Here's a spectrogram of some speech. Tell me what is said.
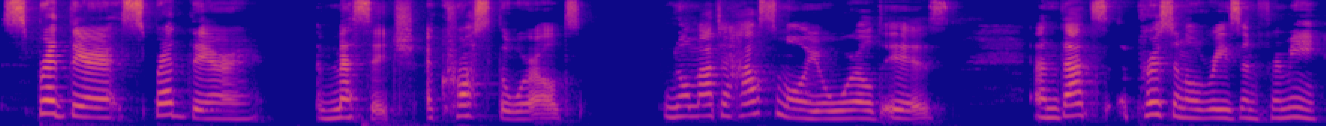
spread their spread their message across the world, no matter how small your world is. And that's a personal reason for me.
